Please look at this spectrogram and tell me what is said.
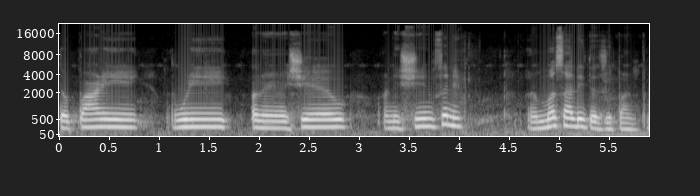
તો પાણી, પૂરી અને સેવ અને શીંગ છે ને મસાલી તો છે પાણીપુરી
